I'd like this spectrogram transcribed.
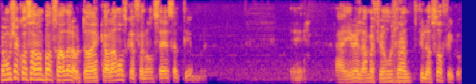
Pero muchas cosas han pasado de la última vez que hablamos, que fue el 11 de septiembre. Eh, ahí, ¿verdad? Me fui un rant filosófico.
